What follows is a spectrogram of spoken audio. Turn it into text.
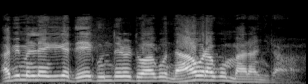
아비멜렉에게 내 군대를 도하고 나오라고 말하니라.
